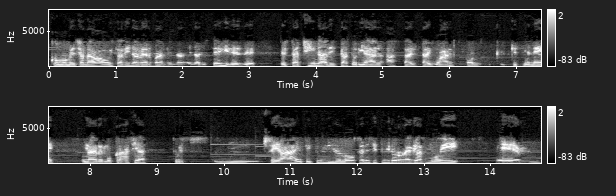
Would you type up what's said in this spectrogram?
como mencionaba hoy Sabina Berman en, en Aristegui, desde esta China dictatorial hasta el Taiwán con, que tiene una democracia, pues se ha instituido, se han instituido reglas muy em,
